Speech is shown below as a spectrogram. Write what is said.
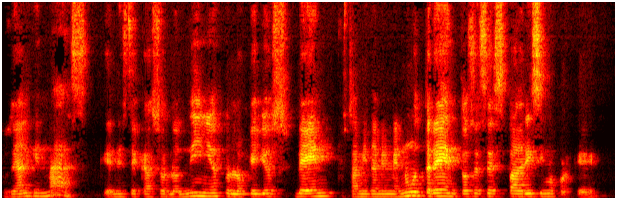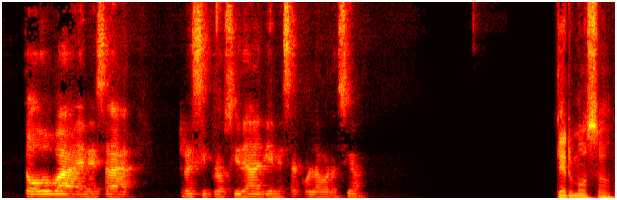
pues, alguien más, que en este caso los niños, por lo que ellos ven, pues también, también me nutre, entonces es padrísimo porque todo va en esa reciprocidad y en esa colaboración. Qué hermoso.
